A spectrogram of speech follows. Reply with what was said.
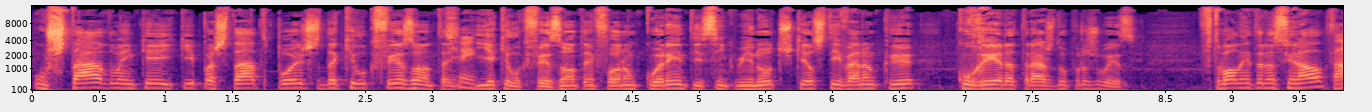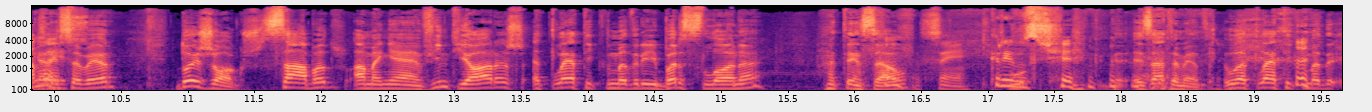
o estado em que a equipa está depois daquilo que fez ontem. Sim. E aquilo que fez ontem foram 45 minutos que eles tiveram que correr atrás do prejuízo. Futebol Internacional, Vamos querem saber? Dois jogos. Sábado, amanhã, 20 horas, Atlético de Madrid-Barcelona. Atenção. Sim. Queridos. O, exatamente. O Atlético Madrid.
